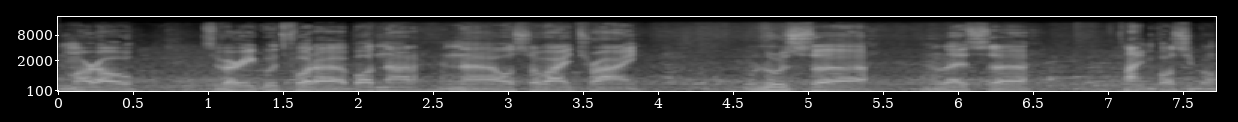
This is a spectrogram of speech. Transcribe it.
Tomorrow it's very good for uh, Bodnar, and uh, also I try to lose less time possible.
